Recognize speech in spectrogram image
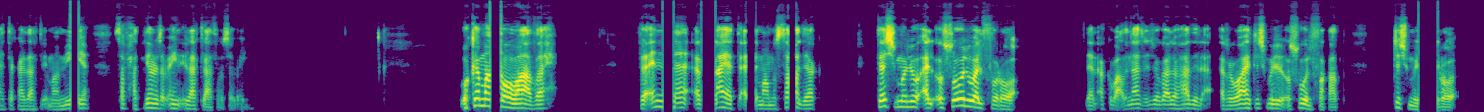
اعتقادات الإمامية صفحة 72 إلى 73 وكما هو واضح فإن رواية الإمام الصادق تشمل الأصول والفروع. لأن أكو بعض الناس إجوا قالوا هذه الرواية تشمل الأصول فقط تشمل الفروع.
